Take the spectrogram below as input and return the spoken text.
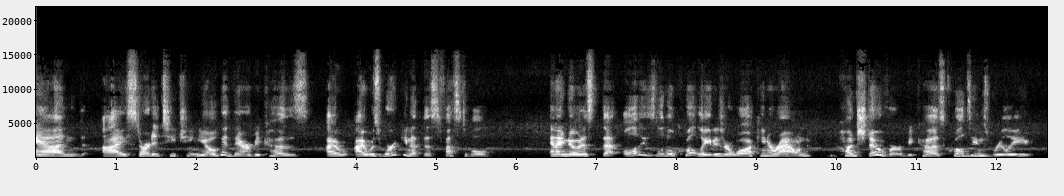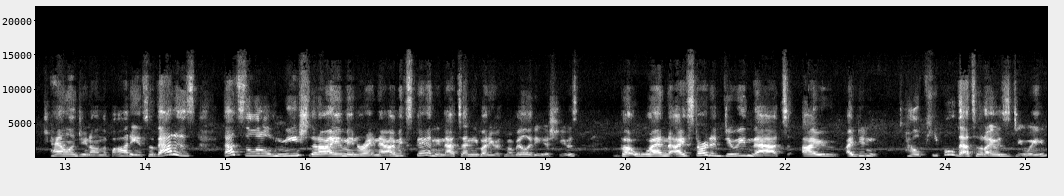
and I started teaching yoga there because I, I was working at this festival and I noticed that all these little quilt ladies are walking around hunched over because quilting is mm. really challenging on the body. And so that is that's the little niche that I am in right now. I'm expanding that to anybody with mobility issues. But when I started doing that, I I didn't tell people that's what I was doing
